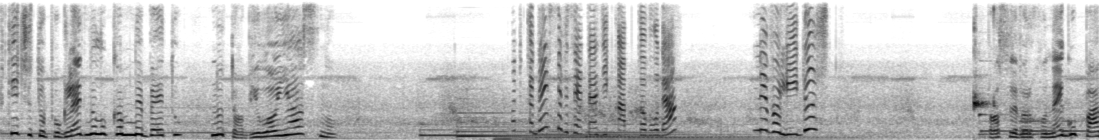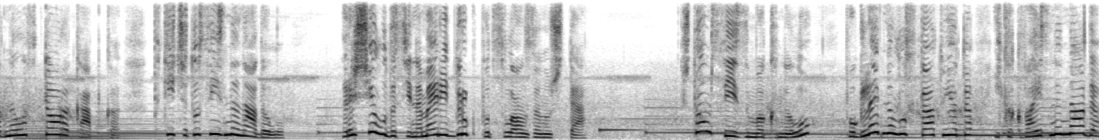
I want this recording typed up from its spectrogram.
Птичето погледнало към небето, но то било ясно. Откъде се взе тази капка вода? Не вали дъжд. После върху него паднала втора капка. Птичето се изненадало. Решило да си намери друг подслон за нощта. Щом се измъкнало, погледнало статуята и каква изненада!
